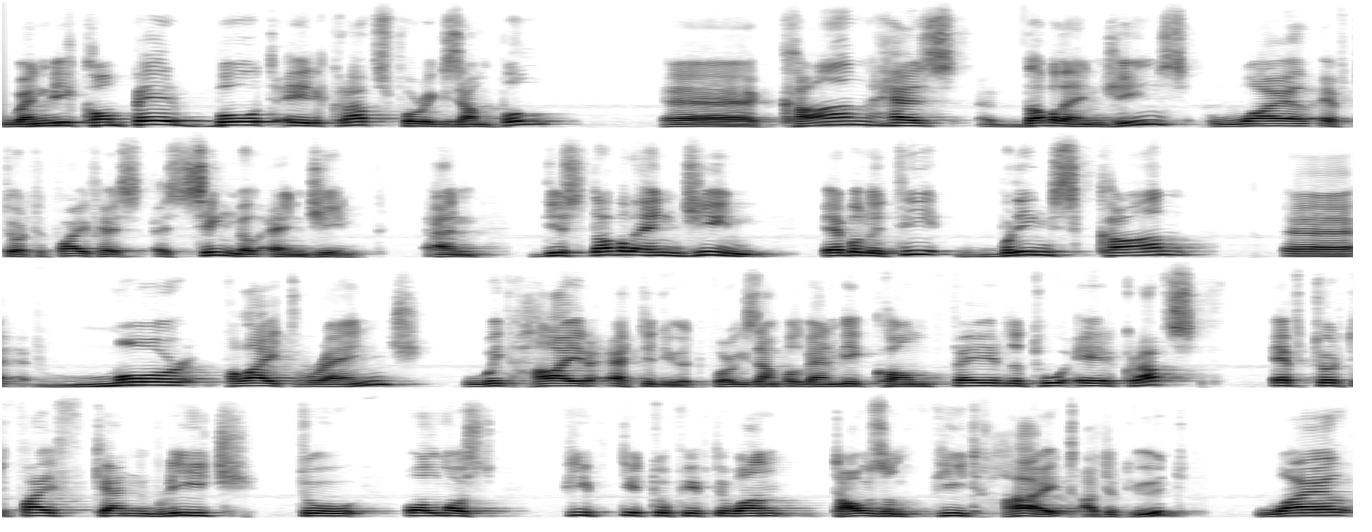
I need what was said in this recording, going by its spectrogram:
when we compare both aircrafts, for example, uh, Kaan has double engines while F-35 has a single engine. And this double engine ability brings Kaan uh, more flight range with higher altitude. For example, when we compare the two aircrafts, F-35 can reach to almost 50 to 51,000 feet height altitude, while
